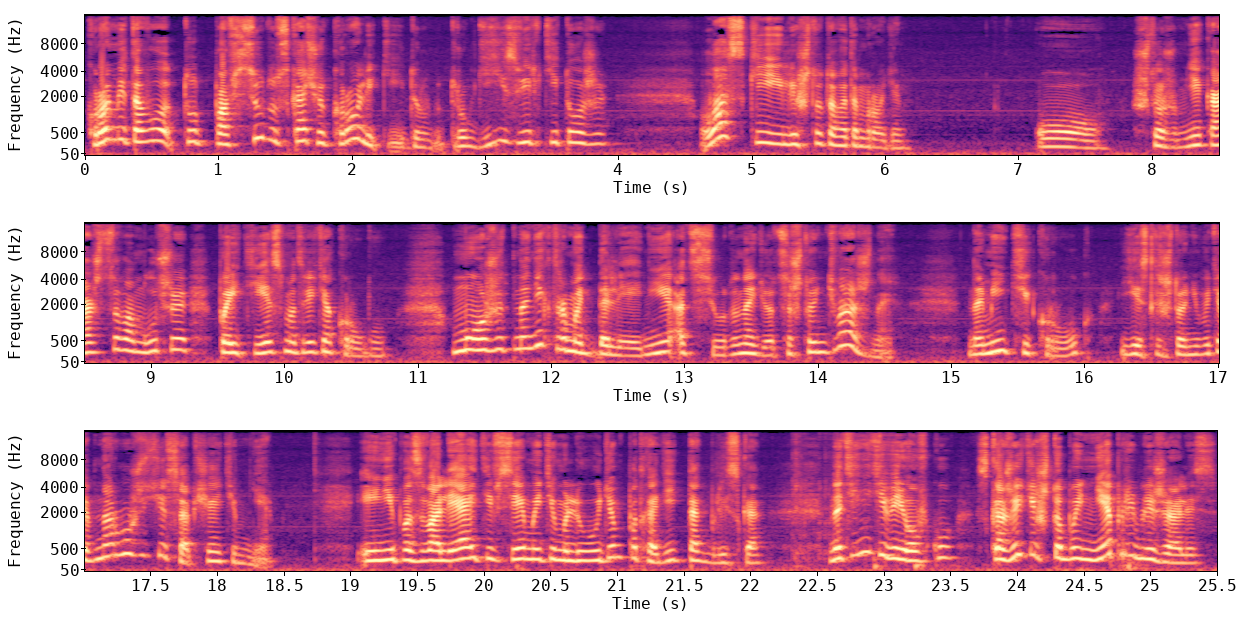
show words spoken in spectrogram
Кроме того, тут повсюду скачут кролики и другие зверьки тоже. Ласки или что-то в этом роде. О, Что же, мне кажется, вам лучше пойти осмотреть округу. Может, на некотором отдалении отсюда найдется что-нибудь важное. Наметьте круг. Если что-нибудь обнаружите, сообщайте мне. И не позволяйте всем этим людям подходить так близко. Натяните веревку, скажите, чтобы не приближались.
